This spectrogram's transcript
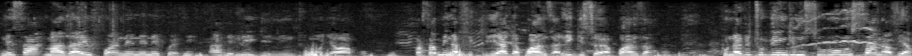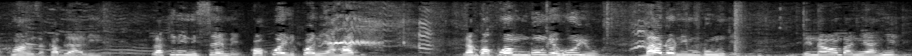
nisa madhaifu anenene kwe hi- ahli ligi ni mtu mmoja wapo, kwa sababu mimi nafikiriaga kwanza, ligi sio ya kwanza. Kuna vitu vingi msururu sana vya kwanza kabla ya ligi, lakini niseme kwa kuwa ilikuwa ni ahadi na kwa kuwa mbunge huyu bado ni mbunge, ninaomba niahidi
